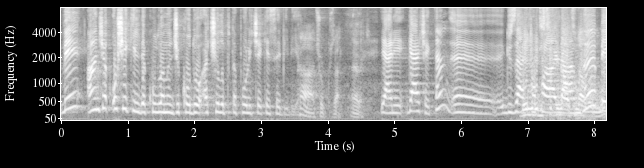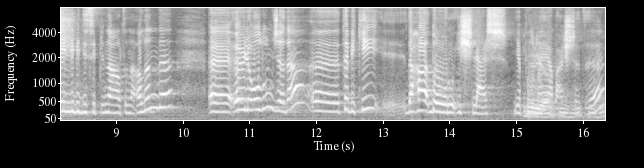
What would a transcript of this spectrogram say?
ve ancak o şekilde kullanıcı kodu açılıp da poliçe kesebiliyor. Ha çok güzel. Evet. Yani gerçekten e, güzel Belli bir toparlandı, alınmış. belli bir disiplin altına alındı. E, öyle olunca da e, tabii ki e, daha doğru işler yapılmaya Yürüyor. Hı hı, başladı.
